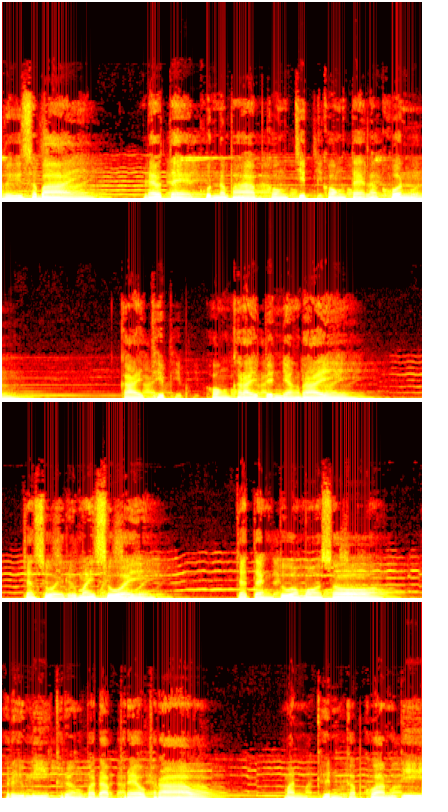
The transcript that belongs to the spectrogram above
หรือสบาย แล้วแต่คุณภาพของจิตของแต่ละคน กายทิพย์ของใครเป็นอย่างไร จะสวยหรือไม่สวย จะแต่งตัวมอซอ หรือมีเครื่องประดับแพรวมันขึ้นกับความดี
